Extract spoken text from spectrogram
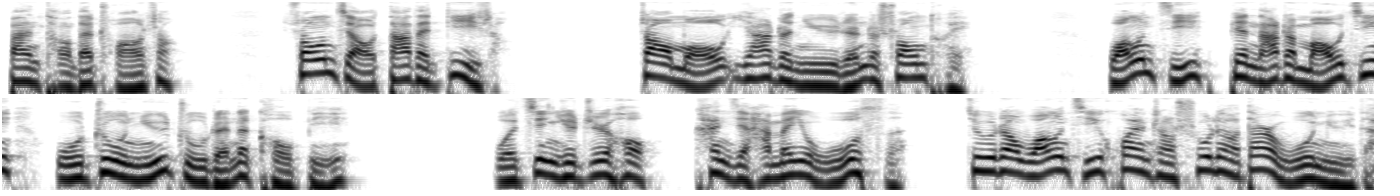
半躺在床上，双脚搭在地上，赵某压着女人的双腿，王吉便拿着毛巾捂住女主人的口鼻。我进去之后，看见还没有捂死，就让王吉换上塑料袋捂女的。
